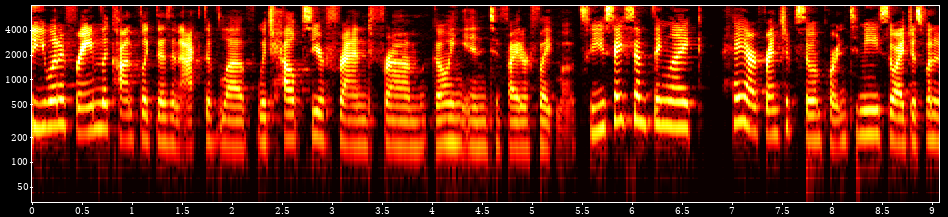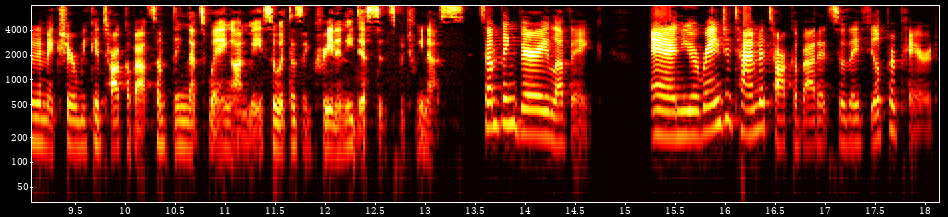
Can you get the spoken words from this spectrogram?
So you want to frame the conflict as an act of love, which helps your friend from going into fight or flight mode. So you say something like, Hey, our friendship's so important to me. So I just wanted to make sure we could talk about something that's weighing on me so it doesn't create any distance between us. Something very loving. And you arrange a time to talk about it so they feel prepared.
